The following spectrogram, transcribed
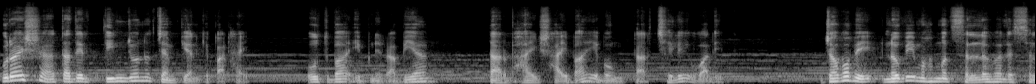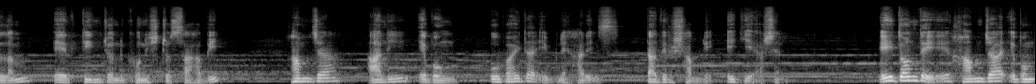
কুরাইশরা তাদের তিনজন চ্যাম্পিয়নকে পাঠায়, উতবা ইবনে রাবিয়া, তার ভাই সাইবা এবং তার ছেলে ওয়ালিদ। জবাবে নবী মোহাম্মদ সাল্লাহ সাল্লাম এর তিনজন ঘনিষ্ঠ সাহাবি, হামজা, আলী এবং উবাইদা ইবনে হারিস তাদের সামনে এগিয়ে আসেন। এই দ্বন্দ্বে হামজা এবং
